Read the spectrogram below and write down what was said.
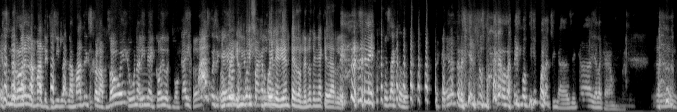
es un error en la Matrix. Así, la, la Matrix colapsó, güey, hubo una línea de código equivocada y ¡paz! güey, se Un cayeron güey, un 300 güey- un pájaros, güey le dio enter donde no tenía que darle. Sí, exacto, güey. Se cayeron 300 pájaros al mismo tiempo a la chingada. Así que, ah, ya la cagamos. güey.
